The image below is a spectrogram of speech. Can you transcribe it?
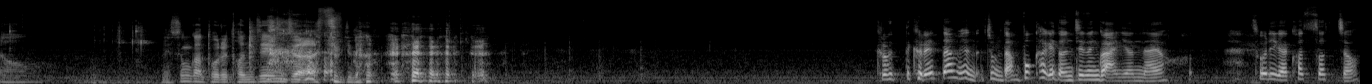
어. 네, 순간 돌을 던진 줄 알았습니다. 그렇, 그랬다면 좀 난폭하게 던지는 거 아니었나요? 소리가 컸었죠.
